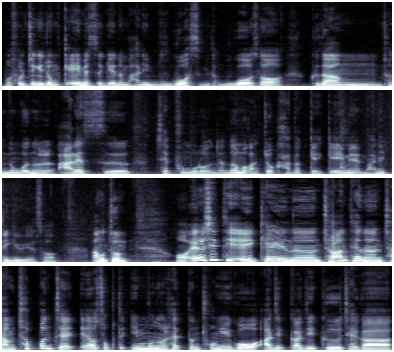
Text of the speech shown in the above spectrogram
뭐 솔직히 좀 게임에 쓰기에는 많이 무거웠습니다. 무거워서 그 다음 전동건을 RS 제품으로 이제 넘어갔죠. 가볍게 게임에 많이 뛰기 위해서. 아무튼 어, LCT AK는 저한테는 참 첫 번째 airsoft 입문을 했던 총이고 아직까지 그 제가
